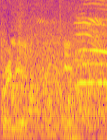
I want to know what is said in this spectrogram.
brilliant. Thank you.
